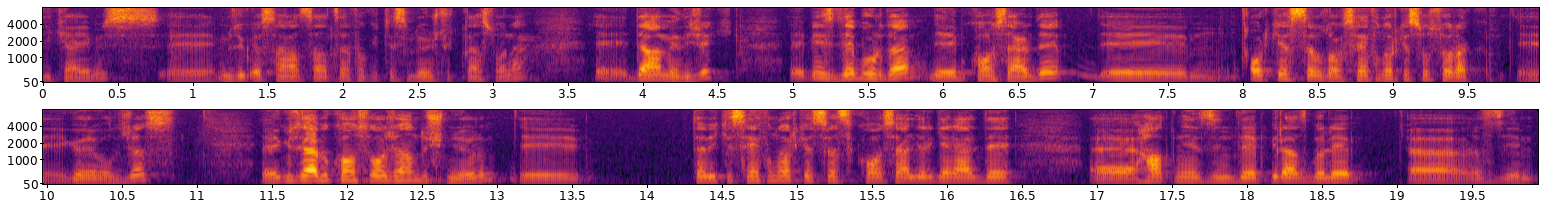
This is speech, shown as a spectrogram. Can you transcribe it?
hikayemiz e, Müzik ve Sanat Sanatları Fakültesi'ne dönüştükten sonra e, devam edecek. E, biz de burada e, bu konserde e, orkestramız olarak, senfoni orkestrası olarak e, görev alacağız. E, güzel bir konser olacağını düşünüyorum. E, tabii ki senfoni orkestrası konserleri genelde e, halk nezdinde biraz böyle e, nasıl diyeyim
